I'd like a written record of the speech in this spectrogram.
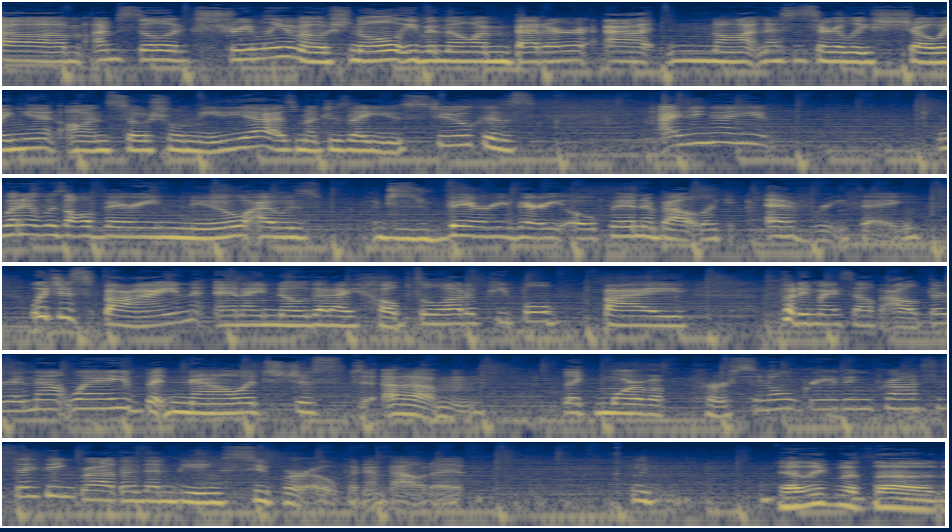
Um, I'm still extremely emotional, even though I'm better at not necessarily showing it on social media as much as I used to. Because I think I, when it was all very new, I was just very, very open about like everything, which is fine. And I know that I helped a lot of people by putting myself out there in that way. But now it's just, um, like more of a personal grieving process, I think, rather than being super open about it. Like, Yeah, I think with uh,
